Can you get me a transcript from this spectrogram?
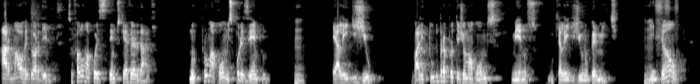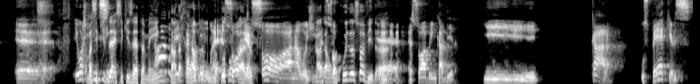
armar ao redor dele. Você falou uma coisa esses tempos que é verdade. Para uma Holmes, por exemplo, hum. é a lei de Gil. Vale tudo para proteger uma Holmes, menos o que a lei de Gil não permite. Hum. Então, é, eu acho ah, mas que. Mas se quiser, se quiser também, ah, nada cada contra, um. É, é, só, é só a analogia. Cada é um só, cuida da sua vida. É, é só a brincadeira. E. Cara, os Packers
